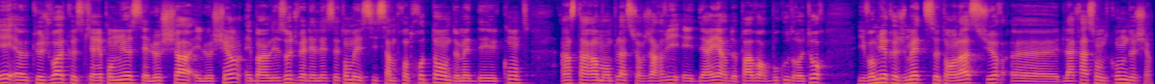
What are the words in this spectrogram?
et euh, que je vois que ce qui répond mieux c'est le chat et le chien, et eh ben les autres je vais les laisser tomber. Si ça me prend trop de temps de mettre des comptes Instagram en place sur Jarvis et derrière de pas avoir beaucoup de retours, il vaut mieux que je mette ce temps-là sur euh, la création de compte de chien.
